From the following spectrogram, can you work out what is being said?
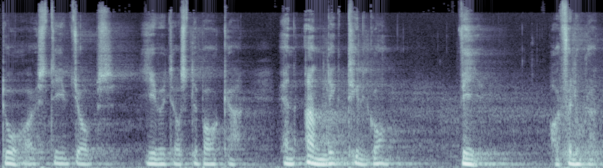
då har Steve Jobs givit oss tillbaka en andlig tillgång. Vi har förlorat.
